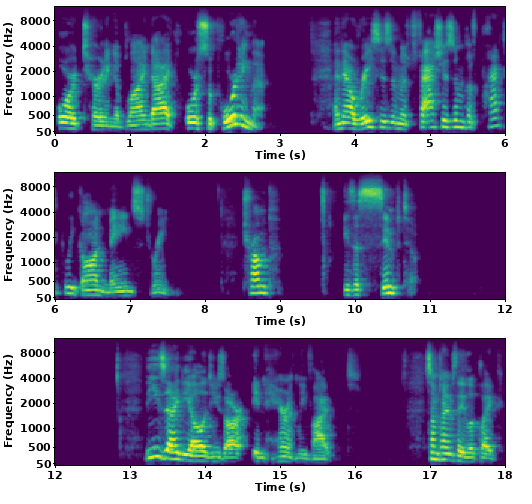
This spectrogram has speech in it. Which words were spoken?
or turning a blind eye or supporting them. And now racism and fascism have practically gone mainstream. Trump is a symptom. These ideologies are inherently violent. Sometimes they look like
